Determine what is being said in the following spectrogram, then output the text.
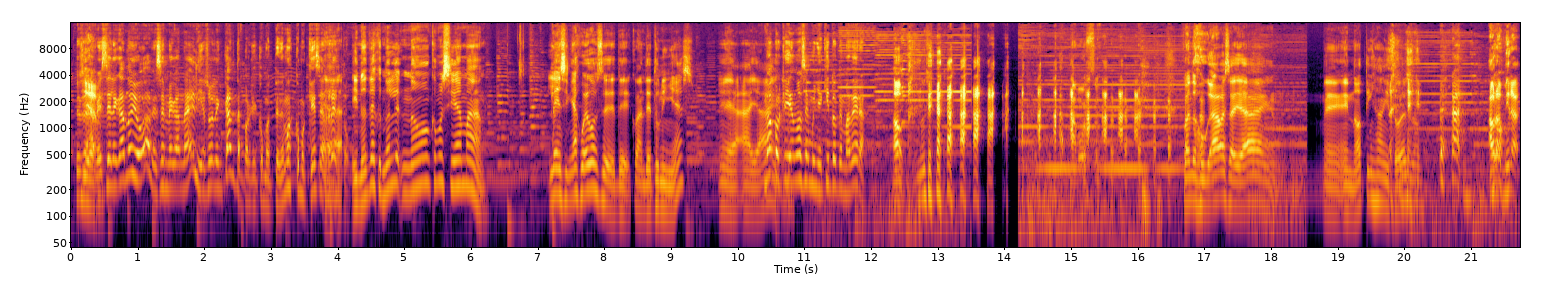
Entonces Yeah. a veces le gano yo, a veces me gana él y eso le encanta porque como tenemos como que ese reto. Ah, y no, no, le- no, ¿cómo se llama? ¿Le enseñas juegos de, de, de tu niñez? Allá No, porque ya no hacen muñequitos de madera. Oh. Cuando jugabas allá en, en, en Nottingham y todo eso. Ahora, No, mira,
